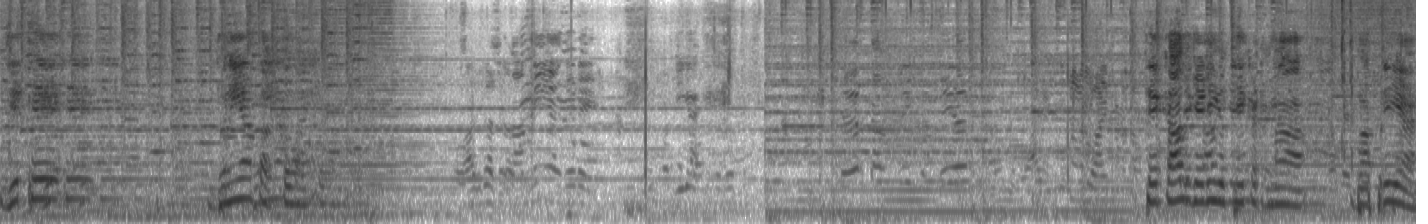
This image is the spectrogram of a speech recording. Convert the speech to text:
ਜਿੱਥੇ ਦੁਨੀਆ ਭਰ ਤੋਂ ਤੇ ਕੱਲ ਜਿਹੜੀ ਉੱਥੇ ਘਟਨਾ ਵਾਪਰੀ ਆ,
